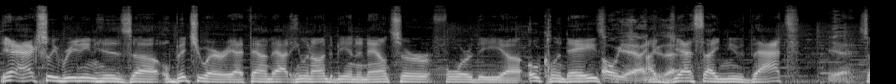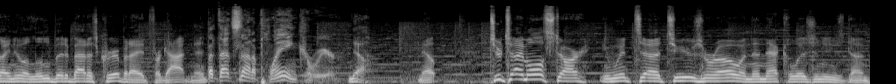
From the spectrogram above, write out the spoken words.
Yeah, actually, reading his uh, obituary, I found out he went on to be an announcer for the uh, Oakland A's. Oh, yeah, I knew that. guess I knew that. Yeah. So I knew a little bit about his career, but I had forgotten it. But that's not a playing career. No, nope. Two-time All-Star. He went uh, two years in a row, and then that collision, he was done.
